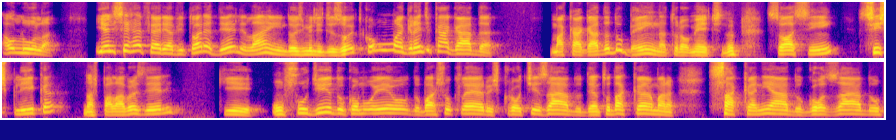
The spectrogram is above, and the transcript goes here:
ao Lula. E ele se refere à vitória dele lá em 2018 como uma grande cagada. Uma cagada do bem, naturalmente. Né? Só assim se explica, nas palavras dele, que um fudido como eu, do baixo clero, escrotizado dentro da Câmara, sacaneado, gozado,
